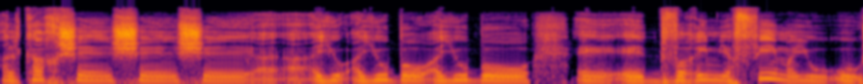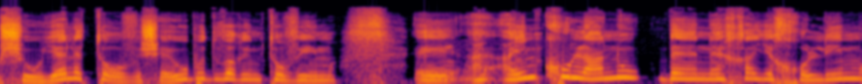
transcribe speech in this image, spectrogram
על כך שהיו בו, היו בו אה, אה, דברים יפים, היו, שהוא ילד טוב ושהיו בו דברים טובים, אה, האם כולנו בעיניך יכולים,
